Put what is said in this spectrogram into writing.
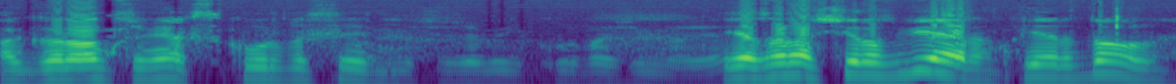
A gorącym jak skurwysyn. Myślisz, że mi kurwa zimno jest? Ja zaraz się rozbieram, pierdolę.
